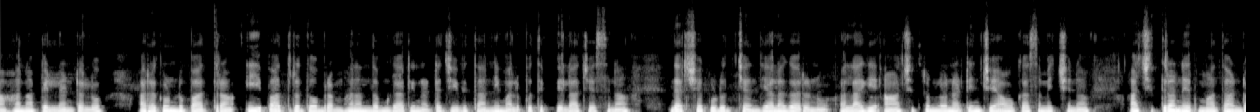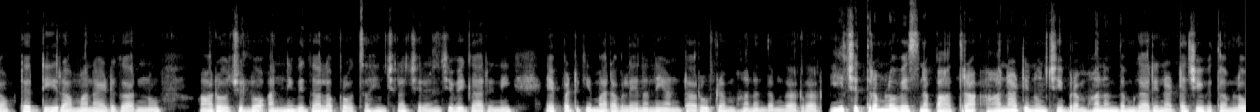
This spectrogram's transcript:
ఆహానా పెళ్ళంట'లో అరగుండు పాత్ర. ఈ పాత్రతో బ్రహ్మానందం గారి నట జీవితాన్ని మలుపు తిప్పేలా చేసిన దర్శకుడు జంధ్యాల గారును, అలాగే ఆ చిత్రంలో నటించే అవకాశం ఇచ్చిన ఆ చిత్ర నిర్మాత డాక్టర్ డి. రామానాయుడు గారును ఆ రోజుల్లో అన్ని విధాలా ప్రోత్సహించిన చిరంజీవి గారిని ఎప్పటికీ మరవలేనని అంటారు బ్రహ్మానందం గారు. గారు ఈ చిత్రంలో వేసిన పాత్ర ఆనాటి నుంచి బ్రహ్మానందం గారి నట జీవితంలో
